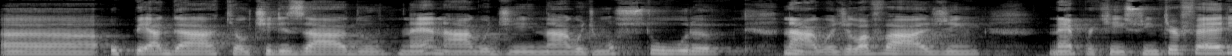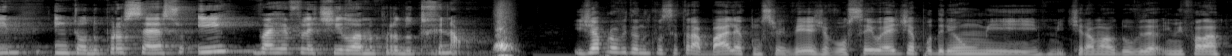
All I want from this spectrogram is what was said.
uh, o pH que é utilizado né, na, água de, na água de mostura, na água de lavagem, né? Porque isso interfere em todo o processo e vai refletir lá no produto final. E já aproveitando que você trabalha com cerveja, você e o Ed já poderiam me, me tirar uma dúvida e me falar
